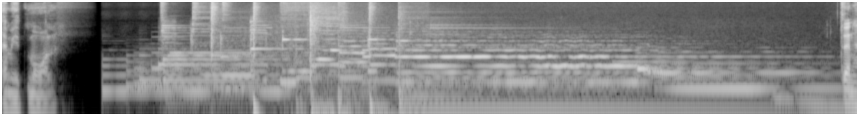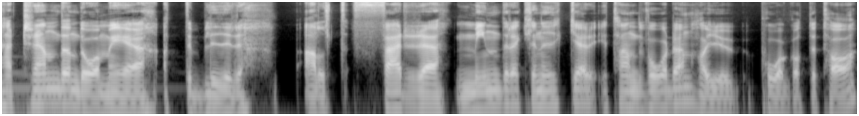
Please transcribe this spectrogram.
är mitt mål. Den här trenden då med att det blir allt färre mindre kliniker i tandvården har ju pågått ett tag.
